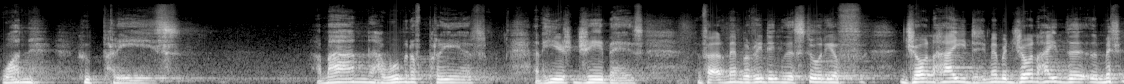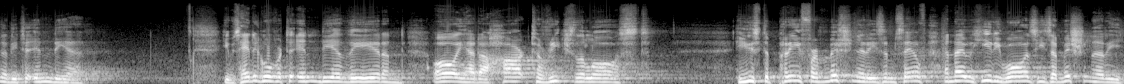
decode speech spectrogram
one who prays. A man, a woman of prayer. And here's Jabez. In fact, I remember reading the story of John Hyde. You remember John Hyde, the, the missionary to India? He was heading over to India there, and oh, he had a heart to reach the lost. He used to pray for missionaries himself, and now here he was, he's a missionary.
